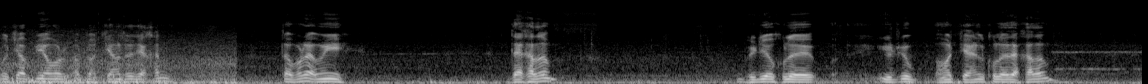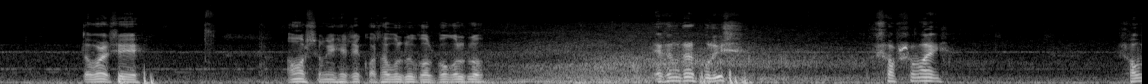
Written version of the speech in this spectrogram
বলছে, আপনি আমার, আপনার চ্যানেলটা দেখান। তারপরে আমি দেখালাম। ভিডিও খুলে, ইউটিউব আমার চ্যানেল খুলে দেখালাম। তারপরে সে আমার সঙ্গে হেসে কথা বলল, গল্প করল। এখানকার পুলিশ সবসময় সব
